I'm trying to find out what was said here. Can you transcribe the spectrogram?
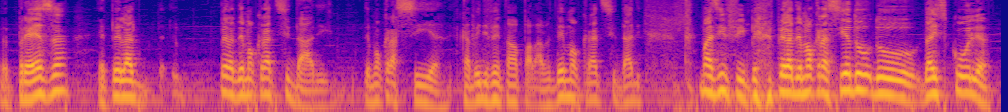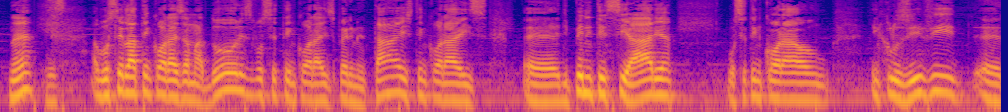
eh, preza é pela, pela democraticidade democracia. Acabei de inventar uma palavra, democraticidade. Mas, enfim, pela democracia do, do da escolha, né? Isso. Você lá tem corais amadores, você tem corais experimentais, tem corais é, de penitenciária, você tem coral. Inclusive, é,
